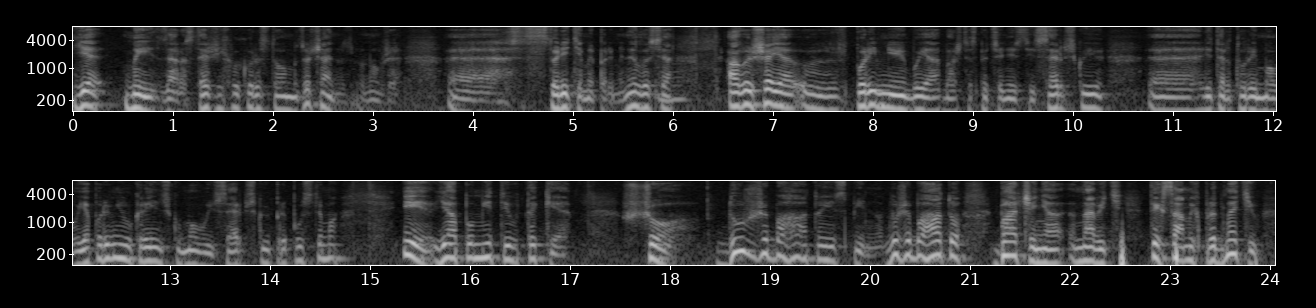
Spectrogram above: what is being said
є, ми зараз теж їх використовуємо. Звичайно, воно вже е, століттями перемінилося. Але ще я е, порівнюю, бо я, бачите, спеціаліст із сербської е, літератури і мови. Я порівнюю українську мову із сербською, припустимо. І я помітив таке, що дуже багато є спільно, дуже багато бачення навіть тих самих предметів, е,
